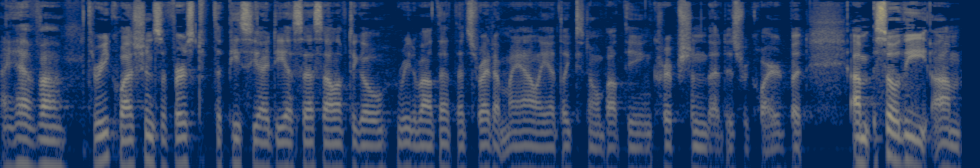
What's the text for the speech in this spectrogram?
I have uh, three questions. The first, the PCI DSS, I'll have to go read about that. That's right up my alley. I'd like to know about the encryption that is required. But um, so the um,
